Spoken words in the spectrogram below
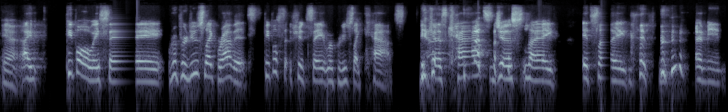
Yeah, I people always say reproduce like rabbits. People should say reproduce like cats because cats just like it's like I mean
